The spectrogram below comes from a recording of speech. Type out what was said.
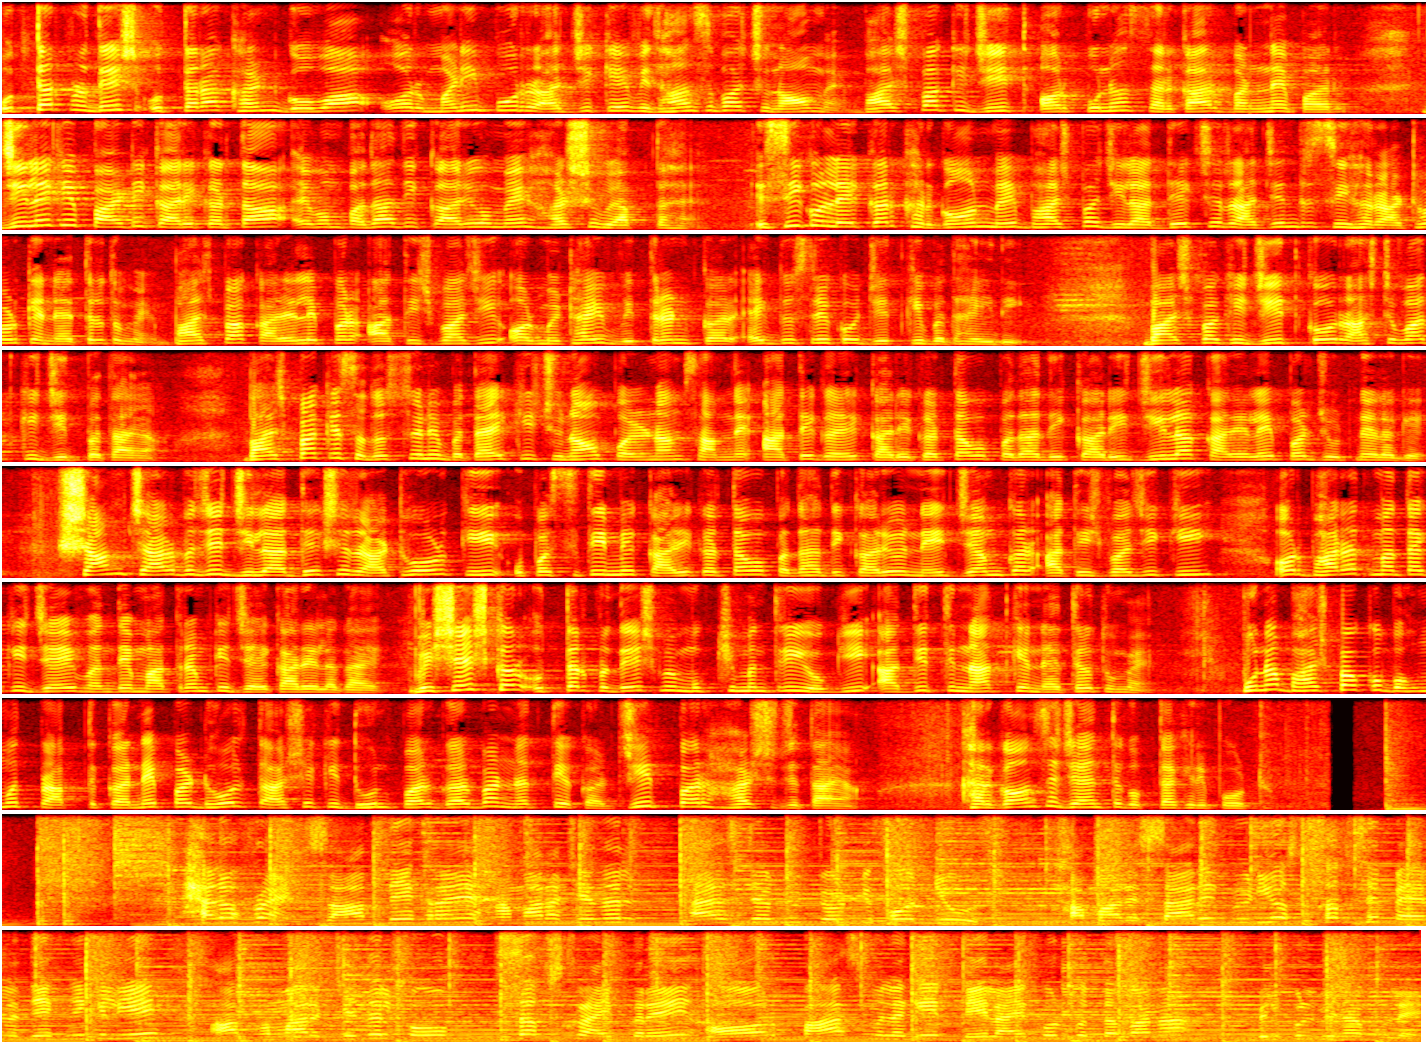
उत्तर प्रदेश, उत्तराखंड, गोवा और मणिपुर राज्य के विधानसभा चुनाव में भाजपा की जीत और पुनः सरकार बनने पर ज़िले के पार्टी कार्यकर्ता एवं पदाधिकारियों में हर्ष व्याप्त है। इसी को लेकर खरगोन में भाजपा जिला अध्यक्ष राजेंद्र सिंह राठौड़ के नेतृत्व में भाजपा कार्यालय पर आतिशबाजी और मिठाई वितरण कर एक दूसरे को जीत की बधाई दी। भाजपा की जीत को राष्ट्रवाद की जीत बताया। भाजपा के सदस्यों ने बताया कि चुनाव परिणाम सामने आते गए कार्यकर्ता व पदाधिकारी जिला कार्यालय पर जुटने लगे। शाम चार बजे जिला अध्यक्ष राठौड़ की उपस्थिति में कार्यकर्ता व पदाधिकारियों ने जमकर आतिशबाजी की और भारत माता की जय, वंदे मातरम के जयकारे लगाए। विशेषकर उत्तर प्रदेश में मुख्यमंत्री योगी आदित्यनाथ के नेतृत्व में। पुनः भाजपा को बहुमत प्राप्त करने पर ढोल ताशे की धुन पर गरबा नृत्य कर जीत पर हर्ष जताया। खरगोन से जयंत गुप्ता की रिपोर्ट। हेलो फ्रेंड्स आप देख रहे हैं हमारा channel S W twenty four news हमारे सारे वीडियो सबसे पहले देखने के लिए आप हमारे चैनल को सब्सक्राइब करें और पास में लगे बेल आइकन को दबाना बिल्कुल भी ना भूलें।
